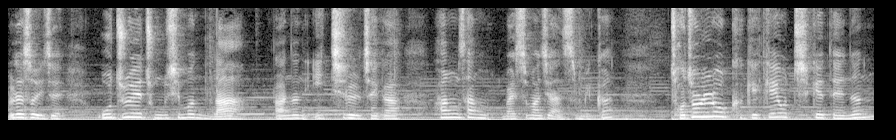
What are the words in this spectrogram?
그래서 이제 우주의 중심은 나라는 이치를 제가 항상 말씀하지 않습니까? 저절로 그게 깨우치게 되는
